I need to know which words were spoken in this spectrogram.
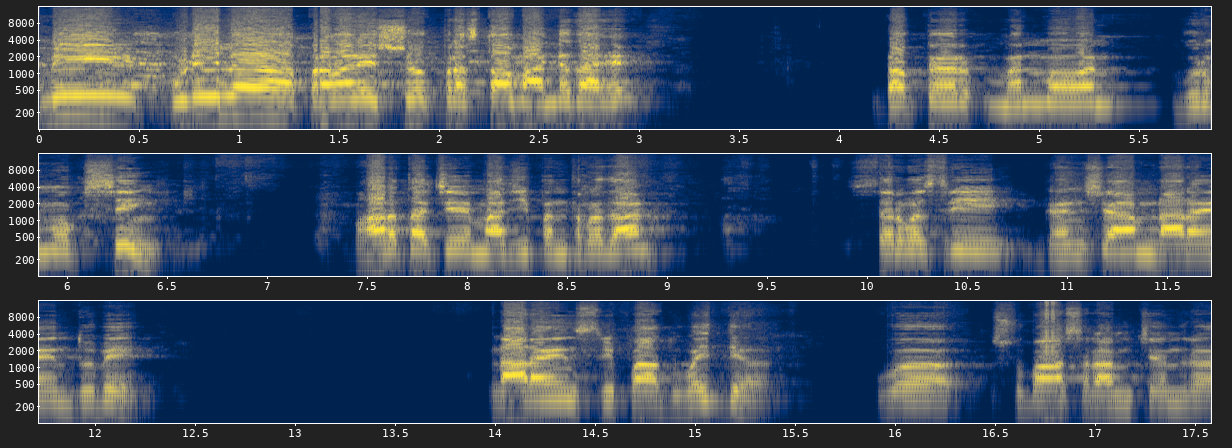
मी पुढील प्रमाणे शोक प्रस्ताव मांडत आहे. डॉक्टर मनमोहन गुरमुख सिंग भारताचे माजी पंतप्रधान सर्वश्री घनश्याम नारायण दुबे नारायण श्रीपाद वैद्य व सुभाष रामचंद्र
